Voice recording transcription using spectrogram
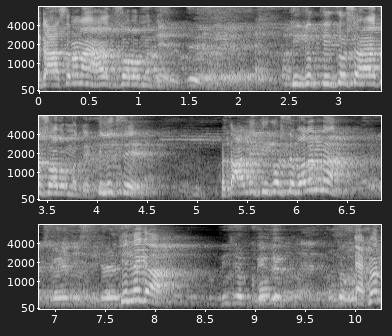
এটা আসে না হায়াত সাহাবার মধ্যে? কি কি করছে হায়াত সাহাবার মধ্যে? কি লিখছে? হয়তো আলী কি করছে বলেন না? কি লেগা এখন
